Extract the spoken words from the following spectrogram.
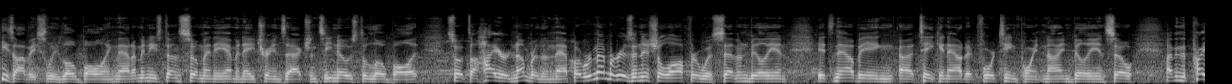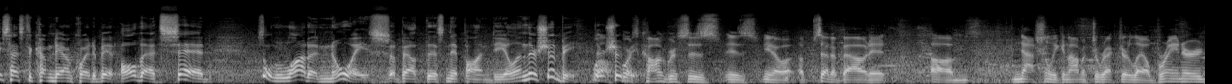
He's obviously lowballing that. I mean, he's done so many M&A transactions. He knows to lowball it, so it's a higher number than that. But remember, his initial offer was 7 billion. It's now being uh, taken out at 14.9 billion. So, I mean, the price has to come down quite a bit. All that said. There's a lot of noise about this Nippon deal, and there should be. Well, there should of course, be. Congress is is you know upset about it. Um, National Economic Director Lael Brainerd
